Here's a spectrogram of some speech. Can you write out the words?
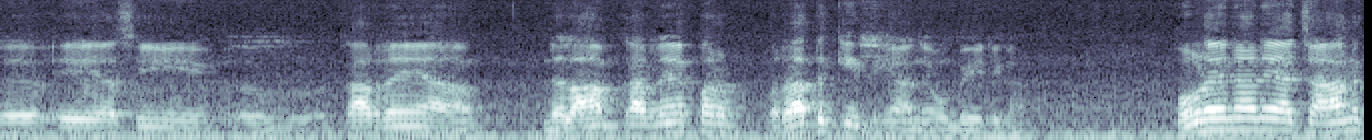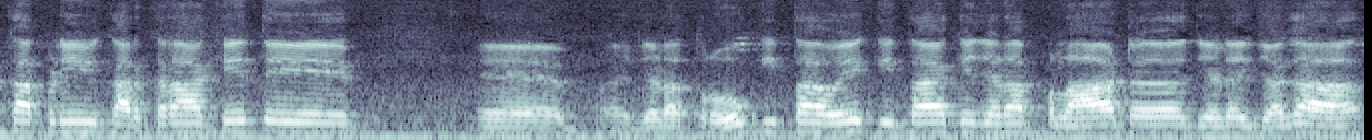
ਇਹ ਅਸੀਂ ਕਰ ਰਹੇ ਹਾਂ, ਨਿਲਾਮ ਕਰ ਰਹੇ ਹਾਂ, ਪਰ ਰੱਦ ਕੀਤੀਆਂ ਨੇ ਉਹ ਮੀਟਿੰਗਾਂ ਹੁਣ ਇਹਨਾਂ ਨੇ ਅਚਾਨਕ ਆਪਣੀ ਕਰ ਕਰਾ ਕੇ ਤੇ ਜਿਹੜਾ ਧਰੋਹ ਕੀਤਾ, ਉਹ ਇਹ ਕੀਤਾ ਕਿ ਜਿਹੜਾ ਪਲਾਟ, ਜਿਹੜੇ ਜਗ੍ਹਾ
